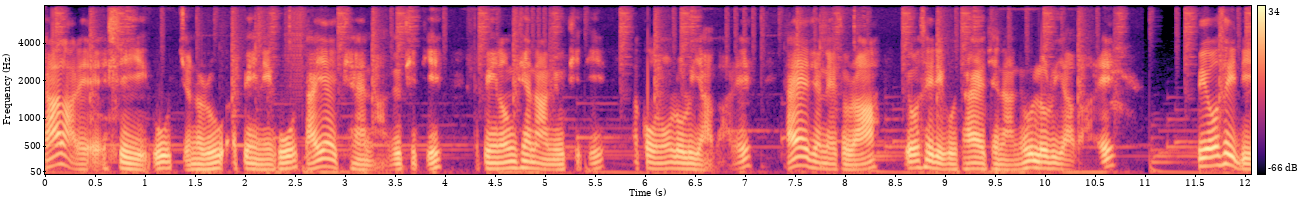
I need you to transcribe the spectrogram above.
ရလာတဲ့အစီကိုကျွန်တော်တို့အပင်တွေကိုဓာတ်ရိုက်ဖြန်းတာမျိုးဖြစ်ဖြစ်တပင်လုံးဖြန်းတာမျိုးဖြစ်ဖြစ်အကုန်လုံးလုပ်လို့ရပါတယ်ဓာတ်ရိုက်ဖြန်းတယ်ဆိုတာပြောစိတ်တွေကိုထားရဖြစ်တာမျိုးလုပ်လို့ရပါတယ်။ပြောစိတ်တွေ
